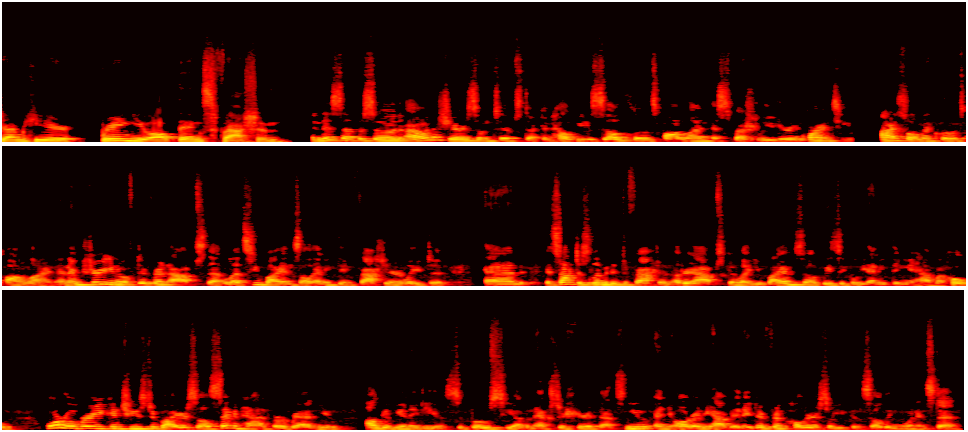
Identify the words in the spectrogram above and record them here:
Jem here, bringing you all things fashion. In this episode, I want to share some tips that can help you sell clothes online, especially during quarantine. I sell my clothes online, and I'm sure you know of different apps that lets you buy and sell anything fashion related. And it's not just limited to fashion, other apps can let you buy and sell basically anything you have at home. Moreover, you can choose to buy or sell secondhand or brand new. I'll give you an idea. Suppose you have an extra shirt that's new and you already have it in a different color so you can sell the new one instead.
